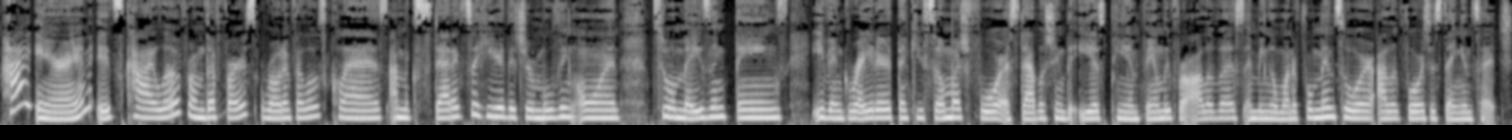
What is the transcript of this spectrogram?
Hi, Aaron. It's Kyla from the first Rhoden Fellows class. I'm ecstatic to hear that you're moving on to amazing things, even greater. Thank you so much for establishing the ESPN family for all of us and being a wonderful mentor. I look forward to staying in touch.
